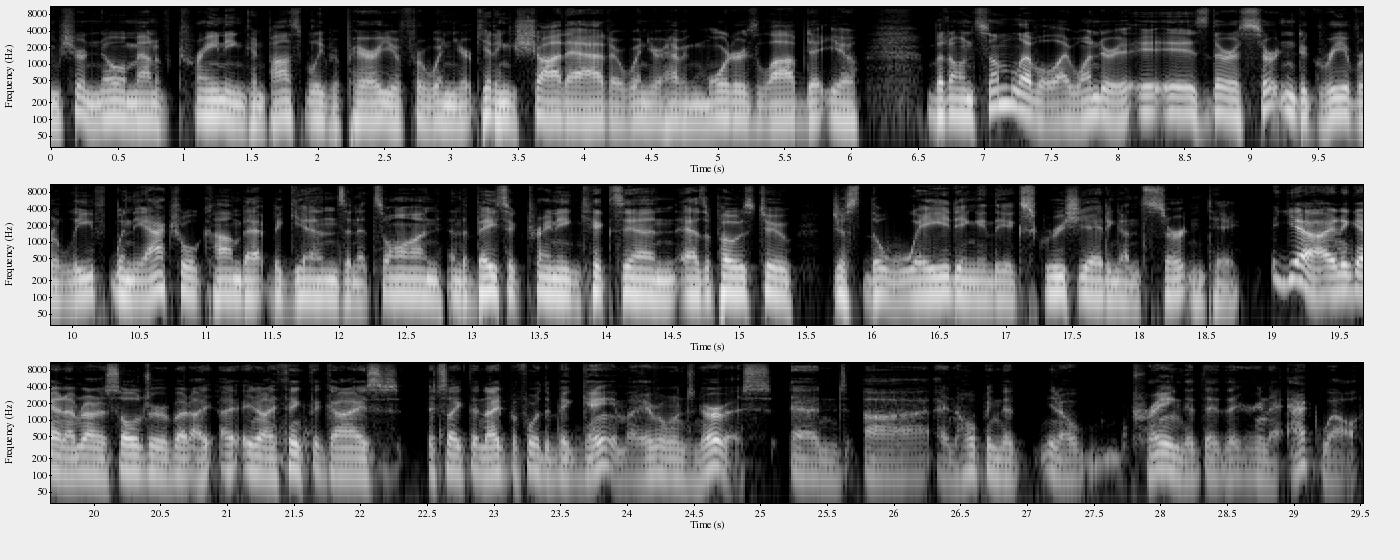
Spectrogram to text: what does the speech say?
I'm sure no amount of training can possibly prepare you for when you're getting shot at or when you're having mortars lobbed at you. But on some level, I wonder is there a certain degree of relief when the actual combat begins and it's on and the basic training kicks in as opposed to just the waiting and the excruciating uncertainty? Yeah, and again, I'm not a soldier, but I, I you know, I think the guys. It's like the night before the big game. Everyone's nervous and uh, and hoping that you know, praying that they, they're going to act well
